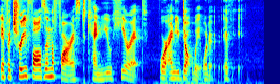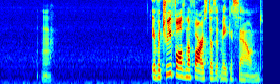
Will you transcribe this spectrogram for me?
if a tree falls in the forest, can you hear it? Or and you don't wait. What if? Mm. If a tree falls in the forest, does it make a sound?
